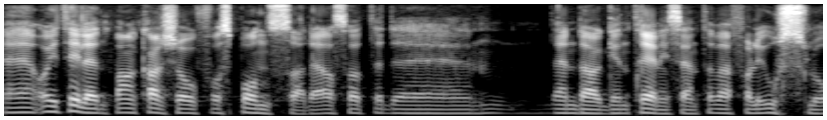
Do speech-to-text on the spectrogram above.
og i tillegg at man kanskje òg får sponsa det. altså at det, den dagen treningssenter, i hvert fall i Oslo,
